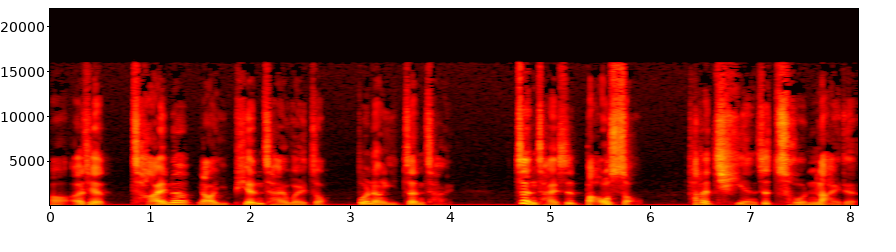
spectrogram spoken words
哦，而且财呢要以偏财为重，不能以正财，正财是保守，他的钱是存来的，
